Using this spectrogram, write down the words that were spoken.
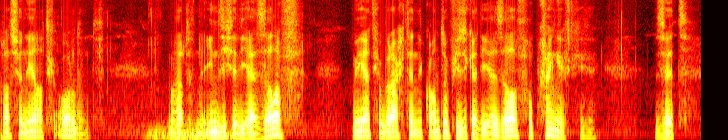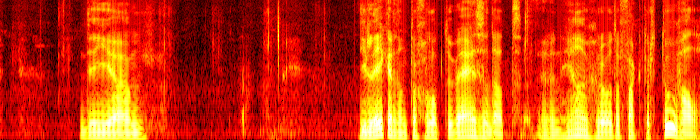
rationeel had geordend. Maar de inzichten die hij zelf mee had gebracht en de kwantumfysica die hij zelf op gang heeft gezet, die, um, die leek er dan toch wel op te wijzen dat er een heel grote factor toeval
